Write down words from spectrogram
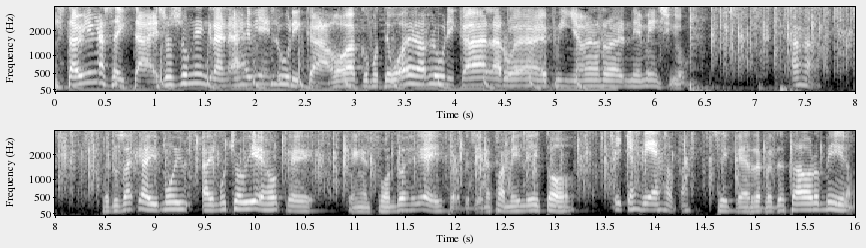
está bien aceitada. Eso es un engranaje bien lubricado. Ah, Como te voy a dejar lubricada la rueda de piña Nemesio. Ajá. Pero tú sabes que hay, muy, hay mucho viejo que, que en el fondo es gay, pero que tiene familia y todo. Y que es viejo, pa. Sí, que de repente está dormido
